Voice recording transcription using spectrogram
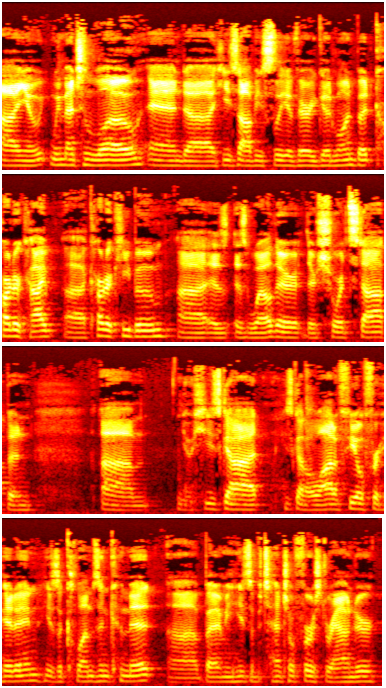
uh, you know, we mentioned Lowe, and uh, he's obviously a very good one. But Carter uh, Carter Kieboom uh, as, as well. They're they're shortstop, and um, you know he's got he's got a lot of feel for hitting. He's a Clemson commit, but I mean he's a potential first rounder,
